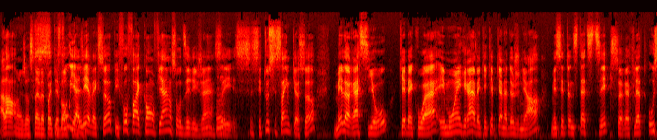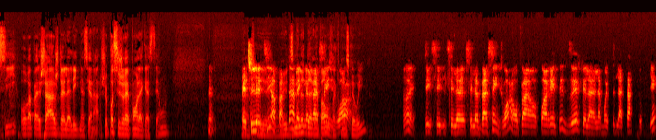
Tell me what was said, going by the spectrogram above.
Alors, il faut y aller avec ça, puis il faut faire confiance aux dirigeants. C'est tout si simple que ça. Mais le ratio québécois est moins grand avec l'équipe Canada Junior, mais c'est une statistique qui se reflète aussi au repêchage de la Ligue nationale. Je ne sais pas si je réponds à la question. Mais tu l'as dit en partant avec le bassin réponse, Je pense que oui. Oui, c'est le, bassin de joueurs. On peut, arrêter de dire que la, moitié de la tarte bien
